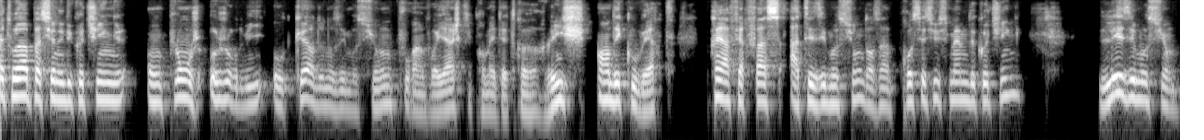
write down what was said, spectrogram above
à toi, passionné du coaching. On plonge aujourd'hui au cœur de nos émotions pour un voyage qui promet d'être riche en découvertes, prêt à faire face à tes émotions dans un processus même de coaching? Les émotions,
